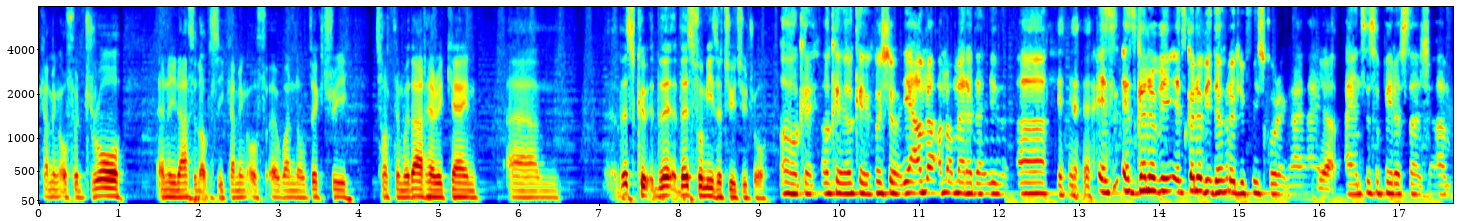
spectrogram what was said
coming off a draw, and United obviously coming off a one 0 victory. Tottenham without Harry Kane. Um, this could this for me is a two-two draw. Oh, okay, okay, okay, for sure. Yeah, I'm not I'm not mad at that either. Uh, it's it's gonna be it's gonna be definitely free scoring. I I, yeah. I anticipate as such. Um,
